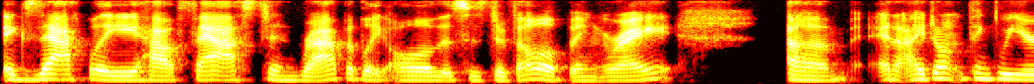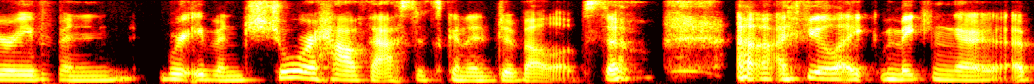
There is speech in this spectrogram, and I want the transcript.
exactly how fast and rapidly all of this is developing right um, and I don't think we are even we're even sure how fast it's going to develop. So uh, I feel like making a,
